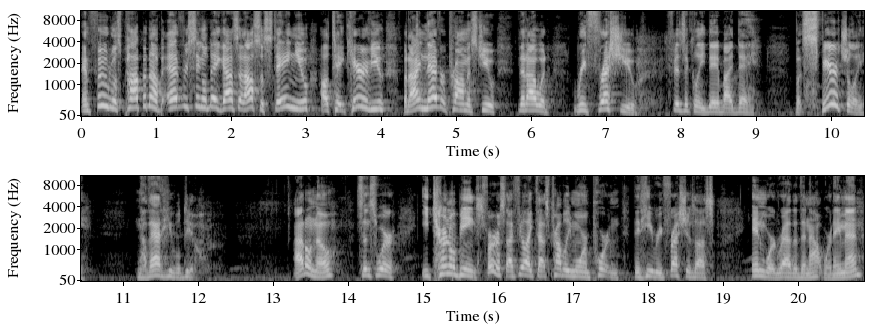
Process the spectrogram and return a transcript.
and food was popping up every single day. God said, I'll sustain you, I'll take care of you, but I never promised you that I would refresh you physically day by day. But spiritually, now that He will do. I don't know. Since we're eternal beings first, I feel like that's probably more important that He refreshes us inward rather than outward. Amen?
